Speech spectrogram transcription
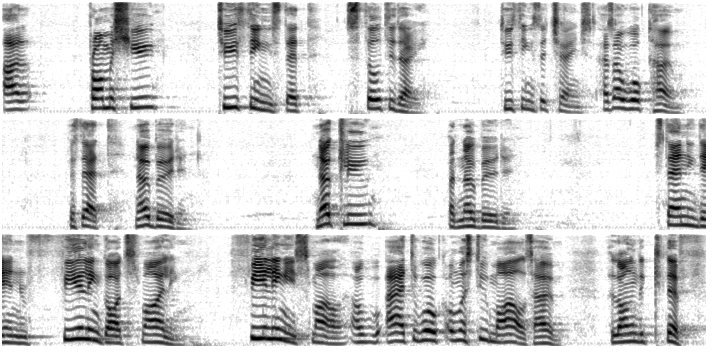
I promise you two things that still today, two things that changed. As I walked home with that, no burden, no clue, but no burden. Standing there and feeling God smiling feeling his smile. I, I had to walk almost two miles home along the cliff.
